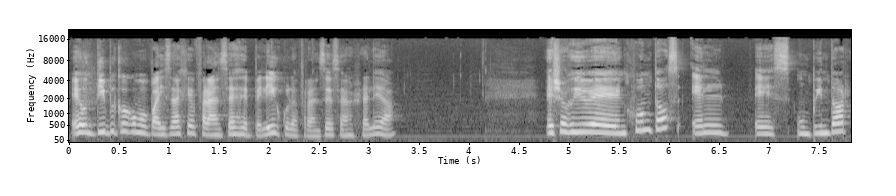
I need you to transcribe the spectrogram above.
es un típico como paisaje francés de película francesa en realidad. Ellos viven juntos, él es un pintor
